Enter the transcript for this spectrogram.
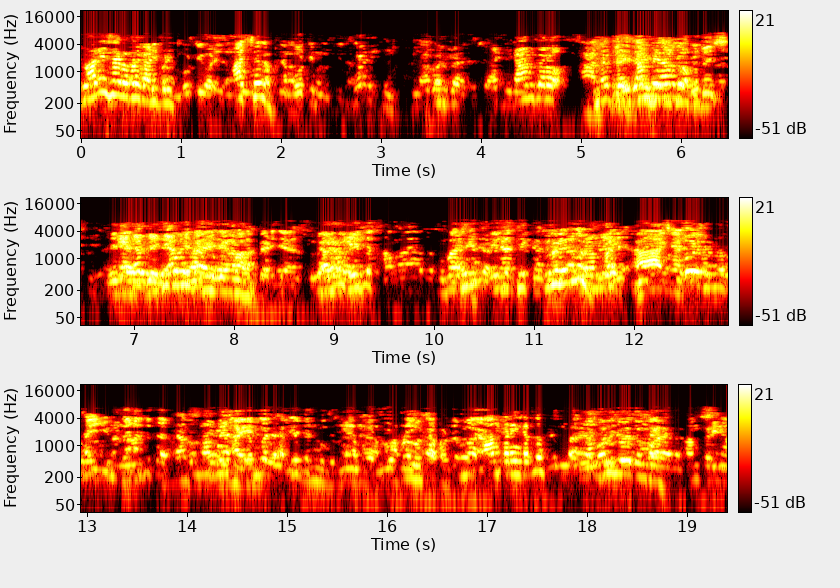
મોટી સાહેબ આપણે ગાડી પડી. મોટી વાળી આ છે ને. મોટી મોટી કામ કરો. ભેજા ભેજા આમ કરીને કરતો આમ કરીને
